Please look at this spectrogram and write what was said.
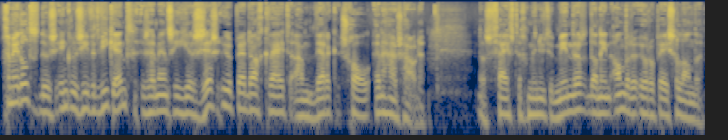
Gemiddeld, dus inclusief het weekend, zijn mensen hier zes uur per dag kwijt aan werk, school en huishouden. Dat is 50 minuten minder dan in andere Europese landen.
